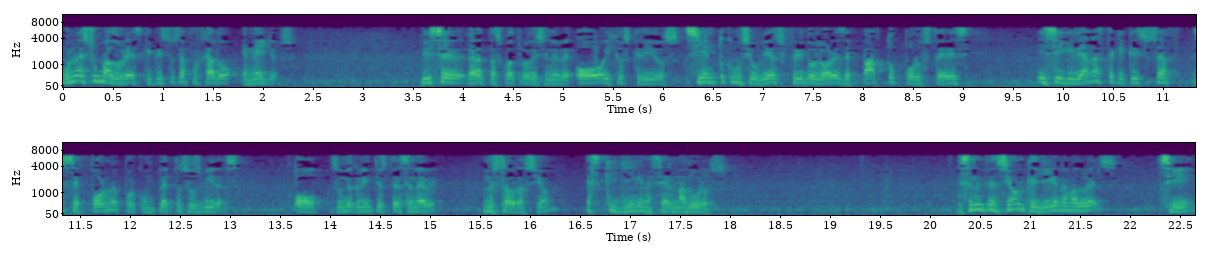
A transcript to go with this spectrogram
Uno es su madurez que Cristo se ha forjado en ellos. Dice Gálatas 4:19, oh hijos queridos, siento como si hubiera sufrido dolores de parto por ustedes y seguirán hasta que Cristo se forme por completo en sus vidas. O 2 Corintios 13:9, nuestra oración es que lleguen a ser maduros. Es la intención, que lleguen a madurez. Sí.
